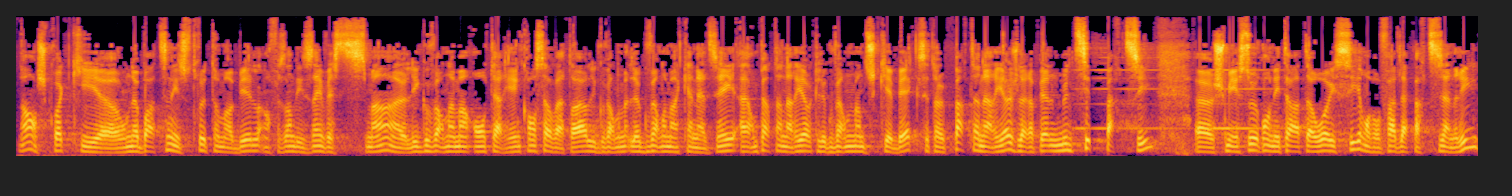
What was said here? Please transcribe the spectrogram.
Non, je crois qu'on a bâti l'industrie automobile en faisant des investissements. Euh, les gouvernements ontariens, conservateurs, les gouvernements, le gouvernement canadien, en partenariat avec le gouvernement du Québec. C'est un partenariat, je le rappelle, multiple parties. Euh, je suis bien sûr, on est à Ottawa ici, on va faire de la partisanerie,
